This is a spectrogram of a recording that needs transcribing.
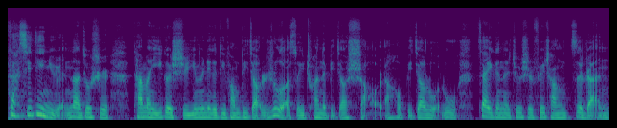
大溪地女人呢，就是她们一个是因为那个地方比较热，所以穿的比较少，然后比较裸露；再一个呢，就是非常自然，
